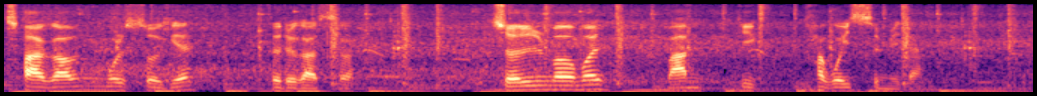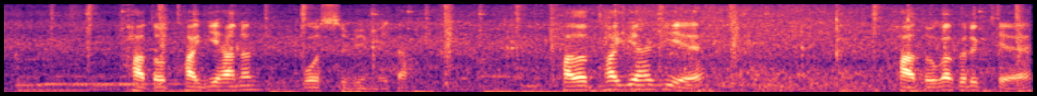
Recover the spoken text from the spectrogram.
차가운 물 속에 들어가서 젊음을 만끽하고 있습니다. 파도 타기 하는 모습입니다. 파도 타기 하기에 파도가 그렇게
